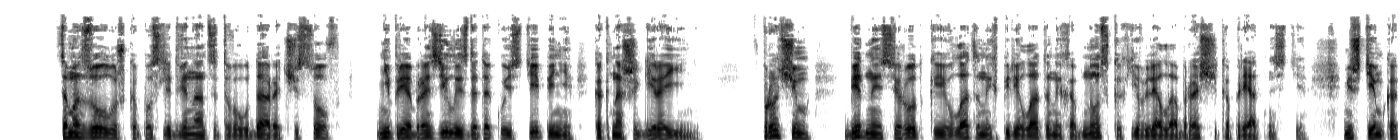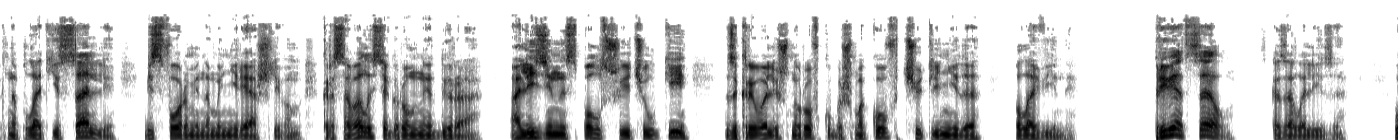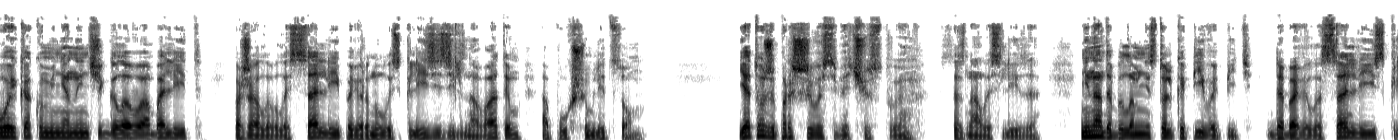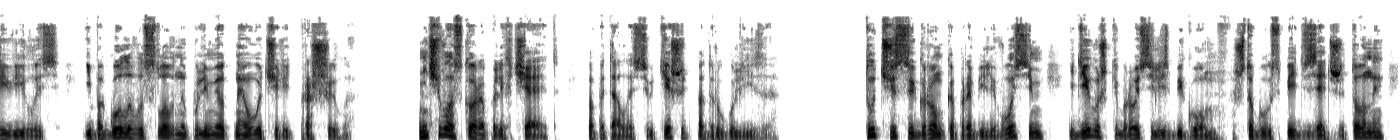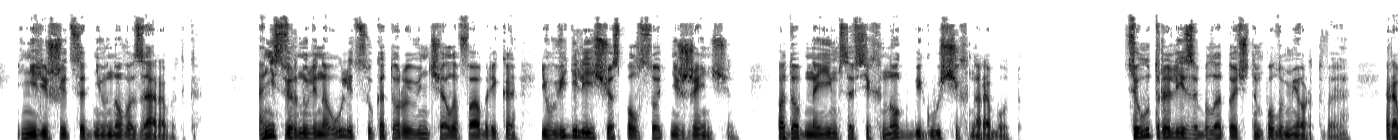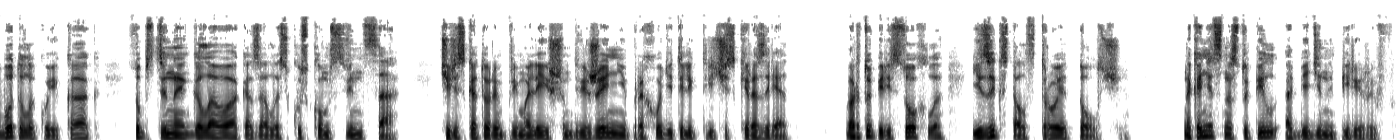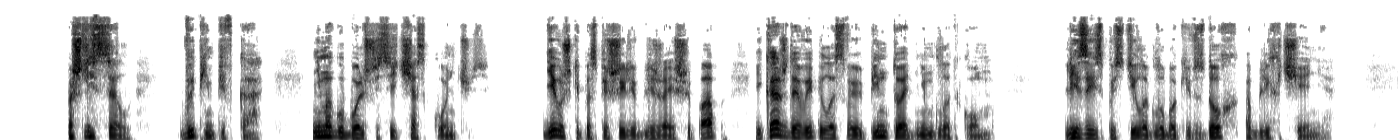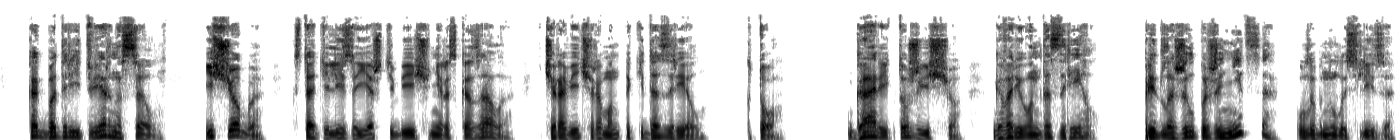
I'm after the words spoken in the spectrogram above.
Сама Золушка после двенадцатого удара часов не преобразилась до такой степени, как наши героини. Впрочем, бедная сиротка и в латаных-перелатанных обносках являла образчик опрятности, меж тем, как на платье Салли, бесформенном и неряшливом, красовалась огромная дыра, а Лизины сползшие чулки — закрывали шнуровку башмаков чуть ли не до половины. «Привет, Сэл!» — сказала Лиза. «Ой, как у меня нынче голова болит!» — пожаловалась Салли и повернулась к Лизе зеленоватым, опухшим лицом. «Я тоже паршиво себя чувствую», — созналась Лиза. «Не надо было мне столько пива пить», — добавила Салли и скривилась, ибо голову словно пулеметная очередь прошила. «Ничего, скоро полегчает», — попыталась утешить подругу Лиза. Тут часы громко пробили восемь, и девушки бросились бегом, чтобы успеть взять жетоны и не лишиться дневного заработка. Они свернули на улицу, которую венчала фабрика, и увидели еще с полсотни женщин, подобно им со всех ног, бегущих на работу. Все утро Лиза была точно полумертвая, работала кое-как, собственная голова казалась куском свинца, через который при малейшем движении проходит электрический разряд. Во рту пересохло, язык стал втрое толще. Наконец наступил обеденный перерыв. «Пошли, Сэл, выпьем пивка. Не могу больше, сейчас кончусь». Девушки поспешили в ближайший паб, и каждая выпила свою пинту одним глотком. Лиза испустила глубокий вздох облегчения. «Как бодрит, верно, Сэл?» «Еще бы! Кстати, Лиза, я ж тебе еще не рассказала. Вчера вечером он таки дозрел». «Кто?» «Гарри, кто же еще? Говорю, он дозрел. Предложил пожениться? Улыбнулась Лиза.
